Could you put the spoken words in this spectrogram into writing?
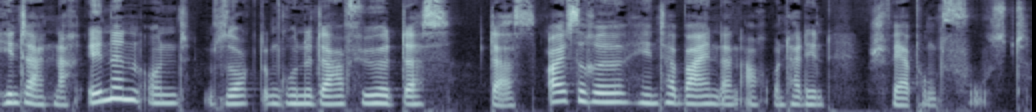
Hinterhand nach innen und sorgt im Grunde dafür, dass das äußere Hinterbein dann auch unter den Schwerpunkt fußt.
